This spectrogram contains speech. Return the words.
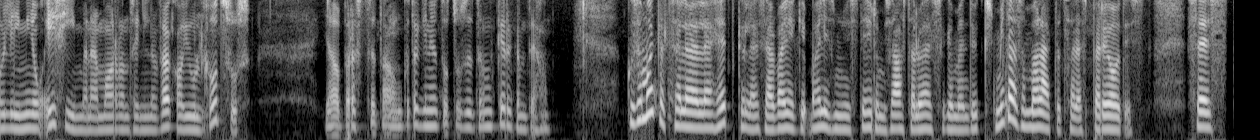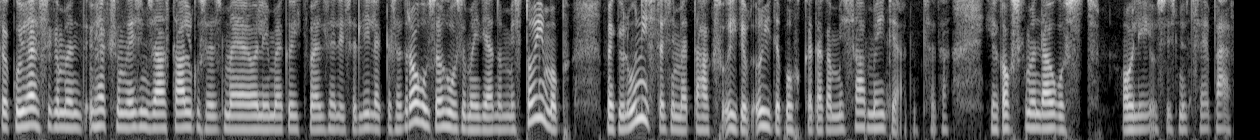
oli minu esimene, ma arvan, selline väga julge otsus ja pärast seda on kuidagi need otsused olnud kergem teha kui sa mõtled sellele hetkele seal vali-, Välisministeeriumis aastal üheksakümmend üks, mida sa mäletad sellest perioodist? sest kui üheksakümmend, üheksakümne esimese aasta alguses me olime kõik veel sellised lillekesed rohus õhus ja me ei teadnud, mis toimub, me küll unistasime, et tahaks õige, õide puhkeda, aga mis saab, me ei teadnud seda. ja kakskümmend august oli ju siis nüüd see päev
